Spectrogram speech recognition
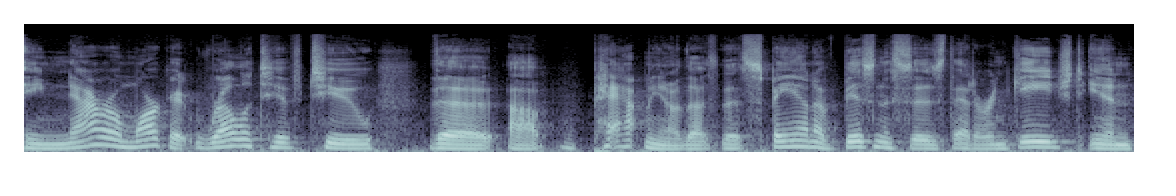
a narrow market relative to the uh, you know the, the span of businesses that are engaged in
